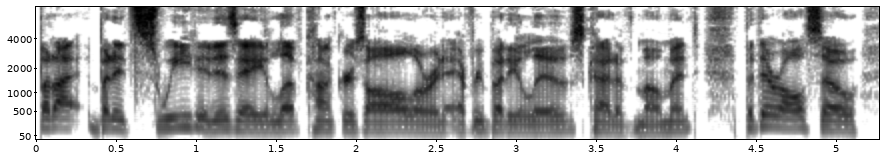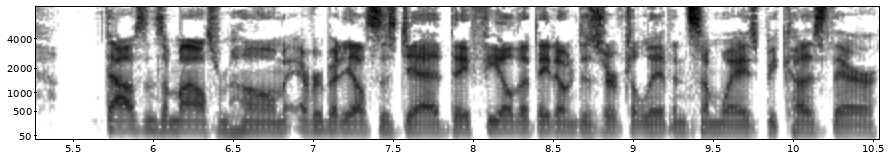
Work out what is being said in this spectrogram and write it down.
But I, but it's sweet. It is a love conquers all or an everybody lives kind of moment. But they're also thousands of miles from home. Everybody else is dead. They feel that they don't deserve to live in some ways because they're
